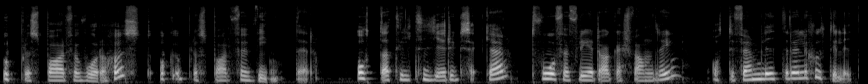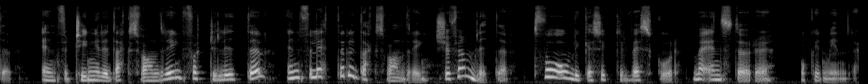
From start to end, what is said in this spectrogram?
upplösbar för vår och höst och upplösbar för vinter. 8 till 10 ryggsäckar, två för flerdagars vandring, 85 liter eller 70 liter. En för tyngre dagsvandring, 40 liter. En för lättare dagsvandring, 25 liter. Två olika cykelväskor med en större och en mindre.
